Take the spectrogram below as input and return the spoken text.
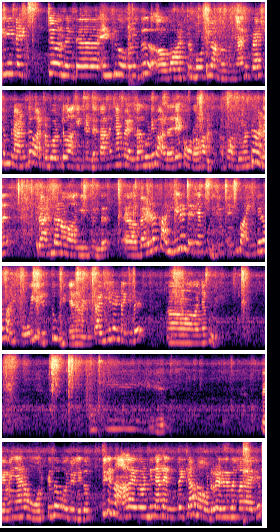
ഇനി നെക്സ്റ്റ് വന്നിട്ട് എനിക്ക് തോന്നുന്നു ഇത് വാട്ടർ ബോട്ടിലാണെന്ന് തോന്നുന്നു. ഞാൻ ഇപ്രാവശ്യം രണ്ട് വാട്ടർ ബോട്ടിൽ വാങ്ങിയിട്ടുണ്ട്. കാരണം ഞാൻ വെള്ളം കൂടി വളരെ കുറവാണ്. അപ്പൊ അതുകൊണ്ടാണ് രണ്ടെണ്ണം വാങ്ങിയിട്ടുണ്ട്. വെള്ളം കയ്യിലുണ്ടെങ്കിൽ ഞാൻ കുടിക്കും. എനിക്ക് ഭയങ്കര മടി. പോയി എടുത്ത് കുടിക്കാനാണ്. കയ്യിലുണ്ടെങ്കിൽ ഞാൻ കുടിക്കും. ദൈവം ഞാൻ ഓർക്കുന്ന പോലും ഇത് ഒത്തിരി നാളായതുകൊണ്ട് ഞാൻ എന്തൊക്കെയാണ് ഓർഡർ ചെയ്തെന്നുള്ള കാര്യം.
